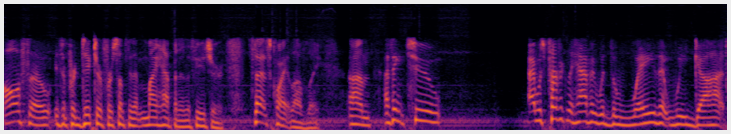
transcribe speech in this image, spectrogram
also is a predictor for something that might happen in the future. So that's quite lovely. Um, I think too. I was perfectly happy with the way that we got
